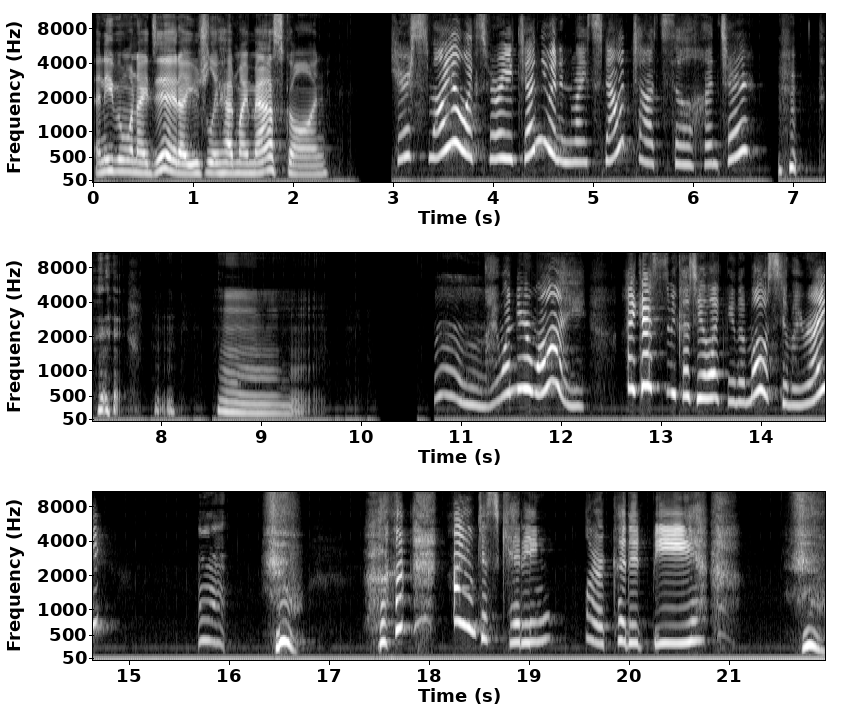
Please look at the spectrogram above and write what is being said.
and even when I did, I usually had my mask on. Your smile looks very genuine in my snapshots, though, Hunter. Hmm. Hmm, I wonder why. I guess it's because you like me the most, am I right? Mm. Phew. I'm just kidding. Or could it be. Phew.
